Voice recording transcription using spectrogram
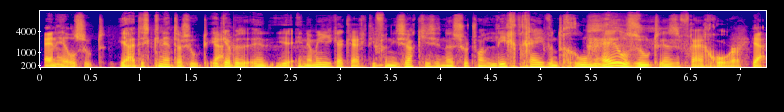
en heel zoet. Ja, het is knetterzoet. Ja. Ik heb het, in- Amerika krijg je die van die zakjes in een soort van lichtgevend groen, heel zoet en is vrij goor. Ja.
